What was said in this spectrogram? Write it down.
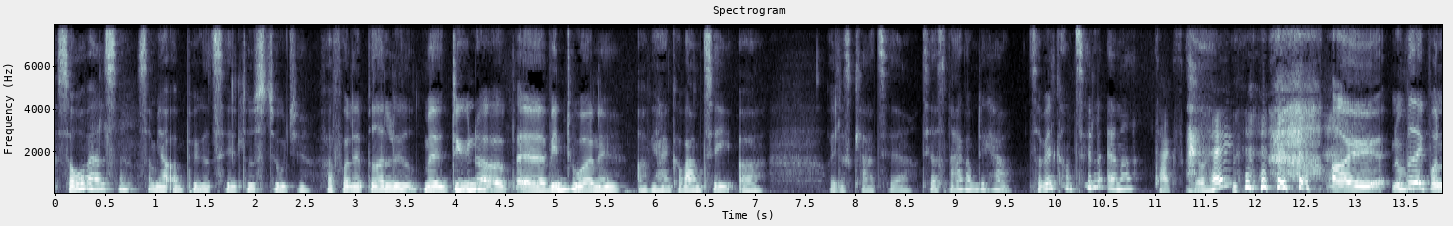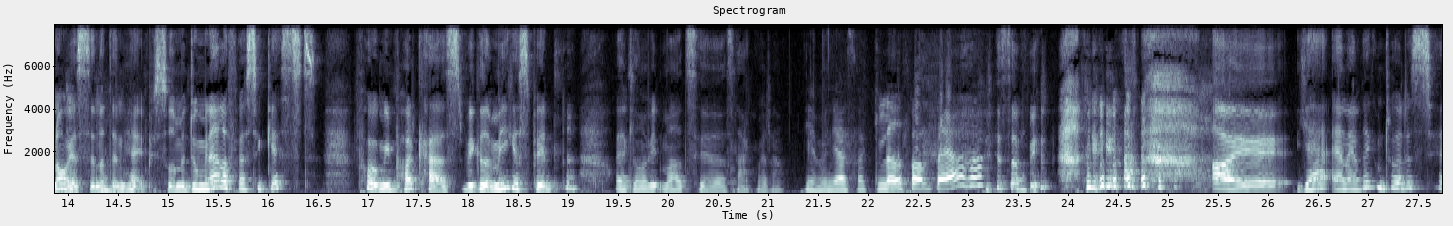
soveværelse, som jeg har opbygget til et lydstudie, for at få lidt bedre lyd med dyner op af vinduerne. Og vi har en kop varm te, og, og ellers klar til at, til at snakke om det her. Så velkommen til, Anna. Tak skal du have. og øh, nu ved jeg ikke, hvornår jeg sender den her episode, men du er min allerførste gæst på min podcast, hvilket er mega spændende, og jeg glæder mig vildt meget til at snakke med dig. Jamen, jeg er så glad for at være her. det er så fedt. og øh, ja, Anna, jeg ved ikke, om du har lyst til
